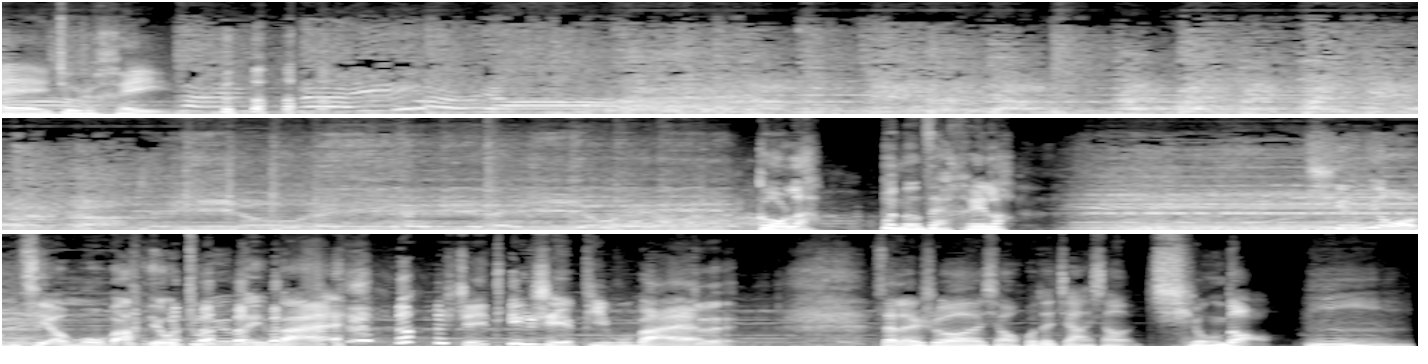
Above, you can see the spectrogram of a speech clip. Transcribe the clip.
哎，就是黑。够了，不能再黑了。听听我们节目吧，有助于美白。谁听谁皮肤白。，对，再来说小胡的家乡青岛，嗯。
